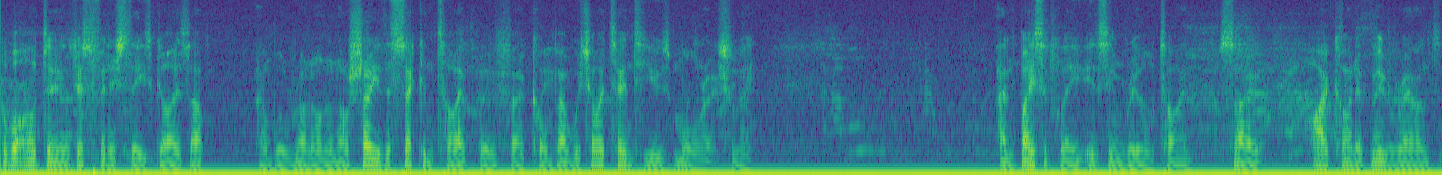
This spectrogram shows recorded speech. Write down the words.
But what I'll do is just finish these guys up and we'll run on. And I'll show you the second type of uh, combat which I tend to use more actually. And basically it's in real time. So I kind of move around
